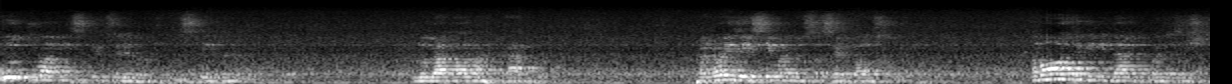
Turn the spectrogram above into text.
última missa que ele celebrou, que tristeza, né? O lugar estava marcado. Para não exercer mais do sacerdócio. A maior dignidade que pode existir.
